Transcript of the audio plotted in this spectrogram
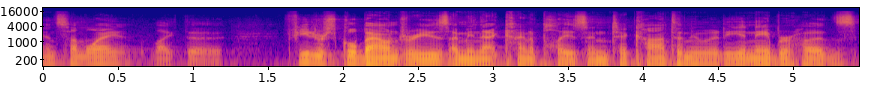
in some way, like the feeder school boundaries. I mean, that kind of plays into continuity in neighborhoods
